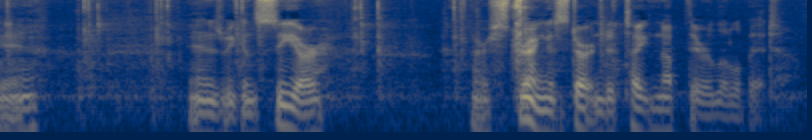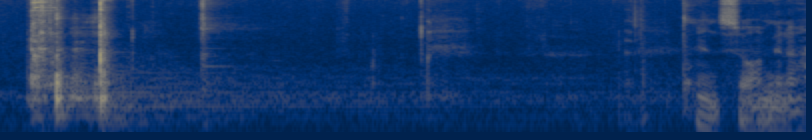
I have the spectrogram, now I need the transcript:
Okay, and as we can see, our our string is starting to tighten up there a little bit. And so I'm going to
